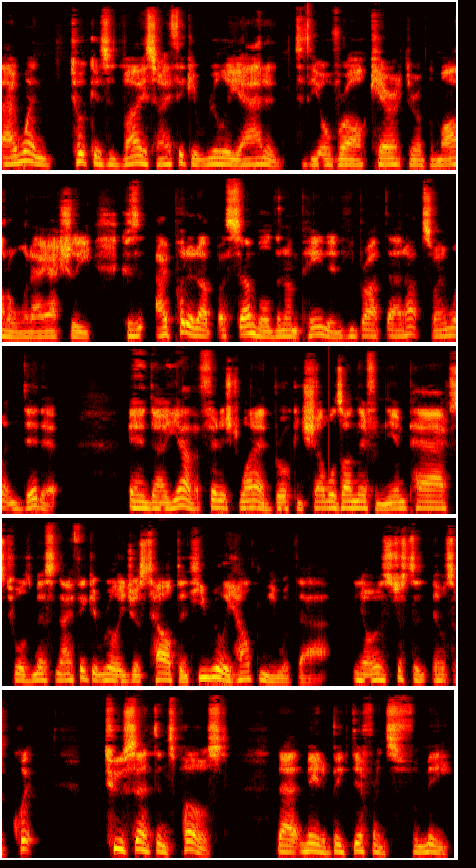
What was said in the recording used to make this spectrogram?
I went and took his advice, and I think it really added to the overall character of the model when I actually, because I put it up assembled and unpainted. He brought that up, so I went and did it. And uh, yeah, the finished one I had broken shovels on there from the impacts, tools missing. I think it really just helped, and he really helped me with that. You know, it was just a, it was a quick two sentence post that made a big difference for me.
